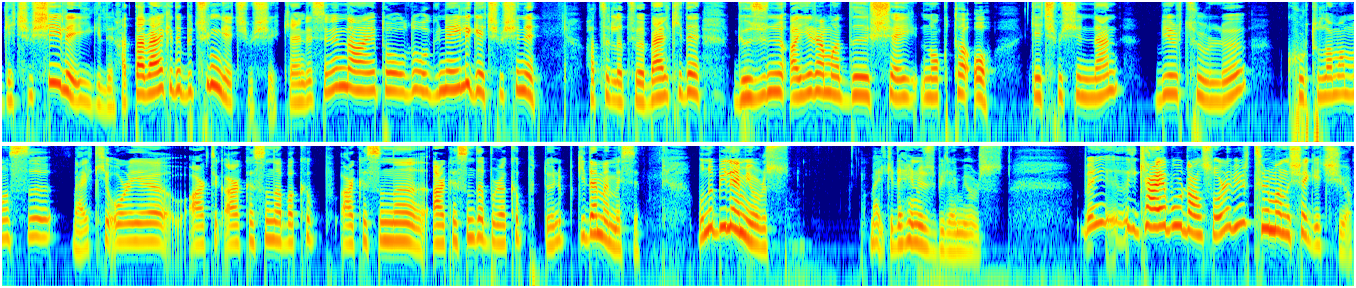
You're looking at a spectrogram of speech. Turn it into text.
geçmişiyle ilgili. Hatta belki de bütün geçmişi, kendisinin de ait olduğu o güneyli geçmişini hatırlatıyor. Belki de gözünü ayıramadığı şey nokta o. Geçmişinden bir türlü kurtulamaması, belki oraya artık arkasına bakıp arkasını arkasında bırakıp dönüp gidememesi. Bunu bilemiyoruz. Belki de henüz bilemiyoruz. Ve hikaye buradan sonra bir tırmanışa geçiyor.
